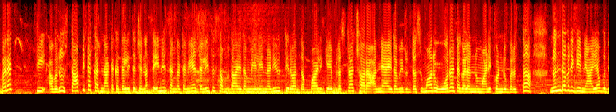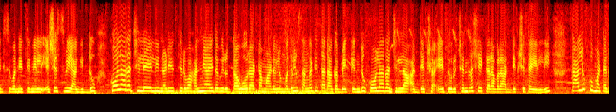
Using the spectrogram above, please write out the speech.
Bharat T ಅವರು ಸ್ಥಾಪಿತ ಕರ್ನಾಟಕ ದಲಿತ ಜನಸೇನೆ ಸಂಘಟನೆಯ ದಲಿತ ಸಮುದಾಯದ ಮೇಲೆ ನಡೆಯುತ್ತಿರುವ ದಬ್ಬಾಳಿಕೆ, ಭ್ರಷ್ಟಾಚಾರ, ಅನ್ಯಾಯದ ವಿರುದ್ಧ ಸುಮಾರು ಹೋರಾಟಗಳನ್ನು ಮಾಡಿಕೊಂಡು ಬರುತ್ತಾ ನೊಂದವರಿಗೆ ನ್ಯಾಯ ಒದಗಿಸುವ ನಿಟ್ಟಿನಲ್ಲಿ ಯಶಸ್ವಿಯಾಗಿದ್ದು, ಕೋಲಾರ ಜಿಲ್ಲೆಯಲ್ಲಿ ನಡೆಯುತ್ತಿರುವ ಅನ್ಯಾಯದ ವಿರುದ್ಧ ಹೋರಾಟ ಮಾಡಲು ಮೊದಲು ಸಂಘಟಿತರಾಗಬೇಕೆಂದು ಕೋಲಾರ ಜಿಲ್ಲಾ ಅಧ್ಯಕ್ಷ ಏತೂರು ಚಂದ್ರಶೇಖರ್ ಅವರ ಅಧ್ಯಕ್ಷತೆಯಲ್ಲಿ ತಾಲೂಕು ಮಟ್ಟದ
